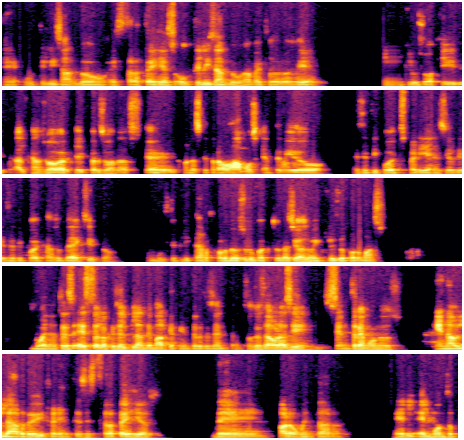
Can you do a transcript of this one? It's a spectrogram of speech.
eh, utilizando estrategias o utilizando una metodología. Incluso aquí alcanzo a ver que hay personas que, con las que trabajamos que han tenido ese tipo de experiencias y ese tipo de casos de éxito, multiplicar por dos su facturación o incluso por más. Bueno, entonces esto es lo que es el plan de marketing 360. Entonces ahora sí, centrémonos en hablar de diferentes estrategias de, para aumentar el, el monto,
